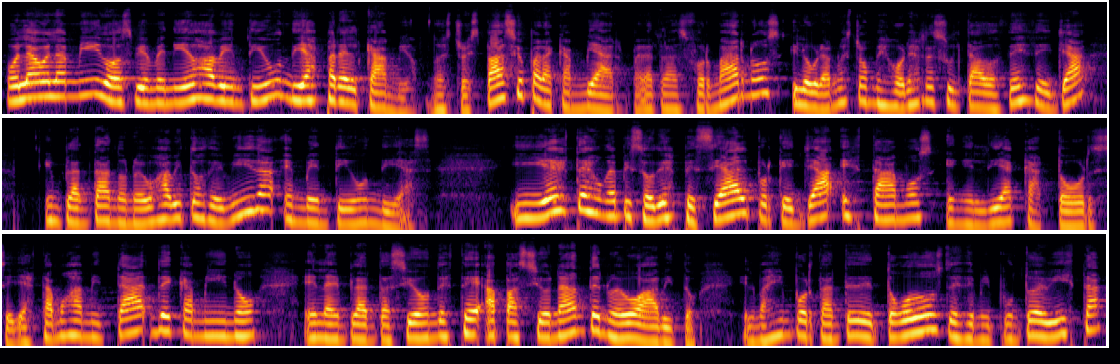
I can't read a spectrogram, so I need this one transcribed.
Hola, hola amigos, bienvenidos a 21 días para el cambio, nuestro espacio para cambiar, para transformarnos y lograr nuestros mejores resultados desde ya, implantando nuevos hábitos de vida en 21 días. Y este es un episodio especial porque ya estamos en el día 14, ya estamos a mitad de camino en la implantación de este apasionante nuevo hábito, el más importante de todos desde mi punto de vista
